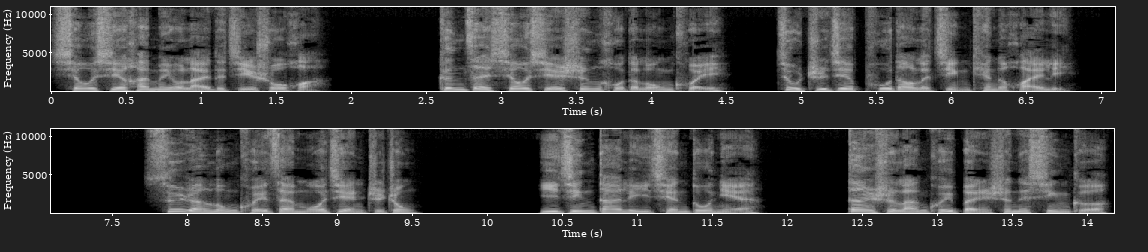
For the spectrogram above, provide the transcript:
萧邪还没有来得及说话，跟在萧邪身后的龙葵就直接扑到了景天的怀里。虽然龙葵在魔剑之中已经待了一千多年。但是蓝葵本身的性格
